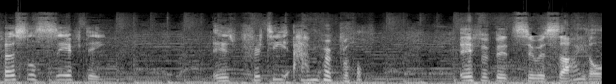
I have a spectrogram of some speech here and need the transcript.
personal safety is pretty admirable if a bit suicidal.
